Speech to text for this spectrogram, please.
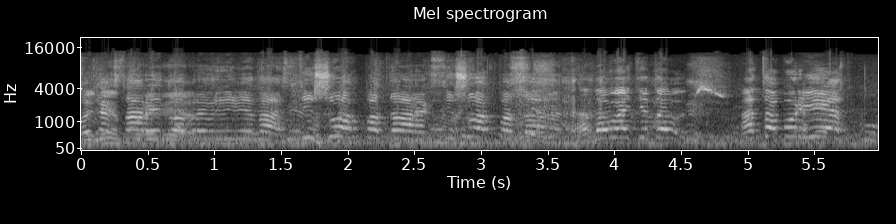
Мы как старые добрые времена. Стишок подарок, стишок подарок. А давайте та- а табуретку.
